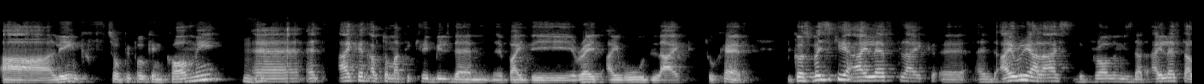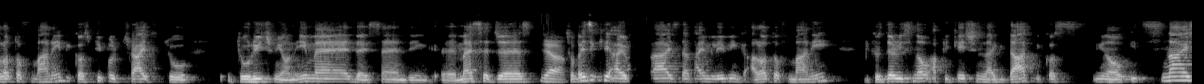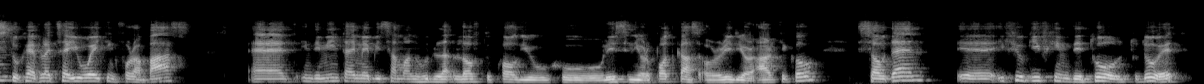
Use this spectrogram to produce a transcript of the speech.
a link so people can call me mm-hmm. uh, and I can automatically bill them by the rate I would like to have. Because basically I left like, uh, and I realized the problem is that I left a lot of money because people tried to to reach me on email. They're sending uh, messages. Yeah. So basically, I realized that I'm leaving a lot of money because there is no application like that. Because you know, it's nice to have. Let's say you're waiting for a bus, and in the meantime, maybe someone would lo- love to call you who listen your podcast or read your article. So then, uh, if you give him the tool to do it,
